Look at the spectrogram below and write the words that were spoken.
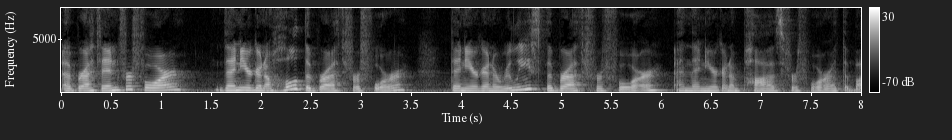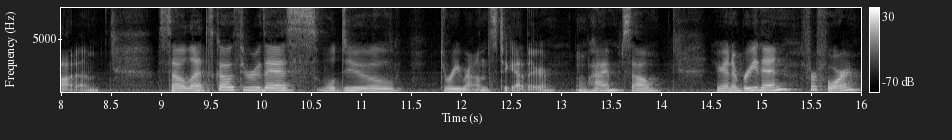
a breath in for 4, then you're going to hold the breath for 4, then you're going to release the breath for 4, and then you're going to pause for 4 at the bottom. So let's go through this. We'll do three rounds together. Okay, so you're gonna breathe in for four,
